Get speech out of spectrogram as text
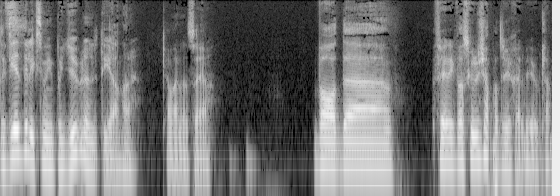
det gled vi liksom in på julen lite grann här, kan man väl säga. Vad, eh, Fredrik, vad skulle du köpa till dig själv i julklapp?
